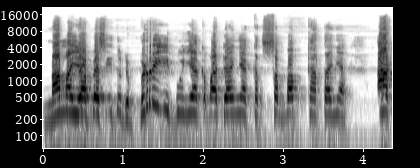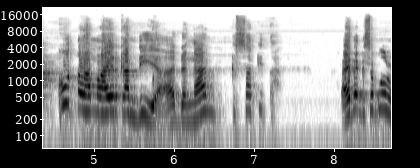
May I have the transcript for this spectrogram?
Nama Yabes itu diberi ibunya kepadanya sebab katanya, Aku telah melahirkan dia dengan kesakitan. Ayat yang ke-10.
